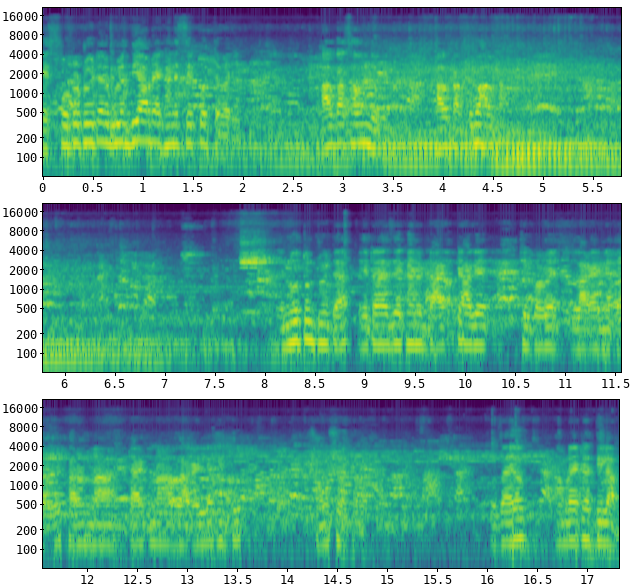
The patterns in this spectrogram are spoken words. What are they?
এই ছোট টুইটারগুলো দিয়ে আমরা এখানে সেট করতে পারি। হালকা সাউন্ড দেবো হালকা খুব হালকা। নতুন টুইটার, এটা যে এখানে ডায়েটটা আগে ঠিকভাবে লাগাই নিতে হবে, কারণ না ডায়েট না লাগাইলে কিন্তু সমস্যা হতে পারে। তো যাই হোক, আমরা এটা দিলাম।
